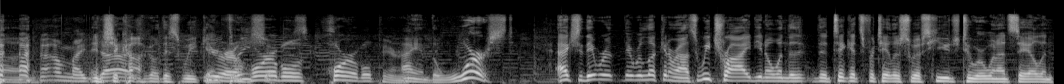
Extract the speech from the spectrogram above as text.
um, oh in Chicago this weekend. You're a horrible, shows. horrible parent. I am the worst. Actually, they were they were looking around. So we tried, you know, when the, the tickets for Taylor Swift's huge tour went on sale and,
